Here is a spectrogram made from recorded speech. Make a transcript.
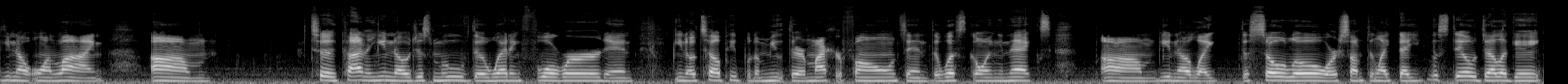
you know online um to kind of you know just move the wedding forward and you know tell people to mute their microphones and the what's going next um you know like the solo or something like that you can still delegate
